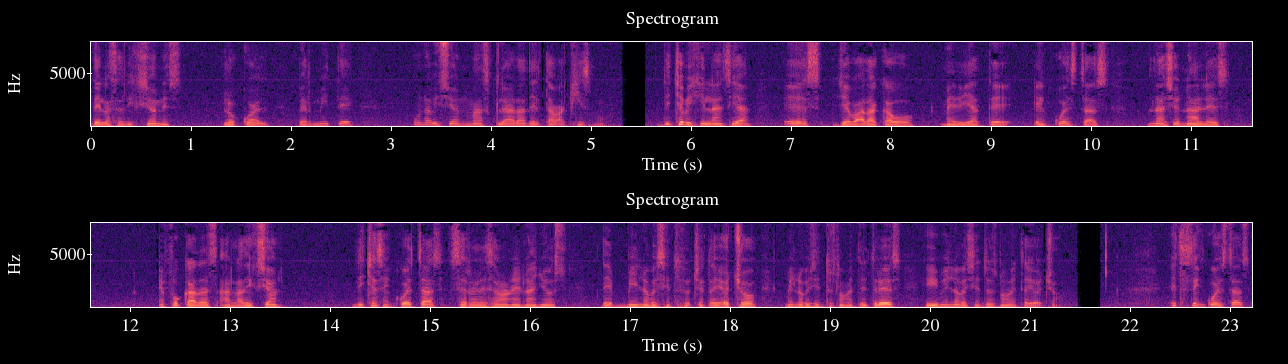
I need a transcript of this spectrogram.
de las adicciones, lo cual permite una visión más clara del tabaquismo. Dicha vigilancia es llevada a cabo mediante encuestas nacionales enfocadas a la adicción. Dichas encuestas se realizaron en años de 1988, 1993 y 1998. Estas encuestas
